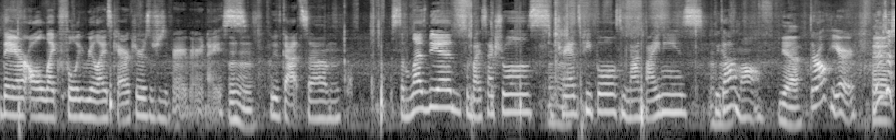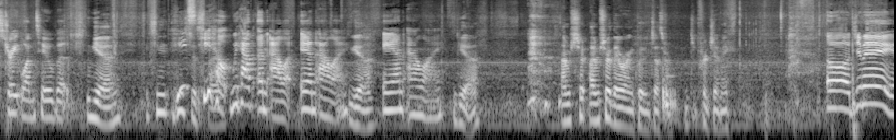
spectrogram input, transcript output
they're all like fully realized characters, which is very very nice. Mm-hmm. We've got some some lesbians, some bisexuals, some mm-hmm. trans people, some non-binies. We got them all. Yeah. They're all here. There's Eh. a straight one too, but Yeah. He, he's, he's, he helped. We have an ally, an ally, Yeah. an ally. Yeah. I'm sure. I'm sure they were included just for, for Jimmy. Oh, Jimmy.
